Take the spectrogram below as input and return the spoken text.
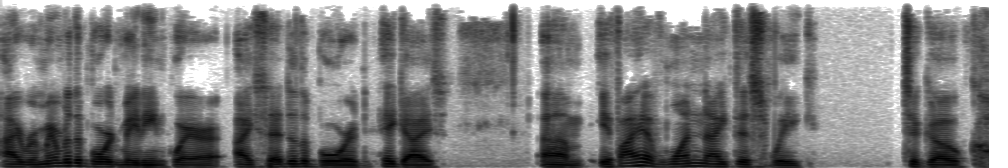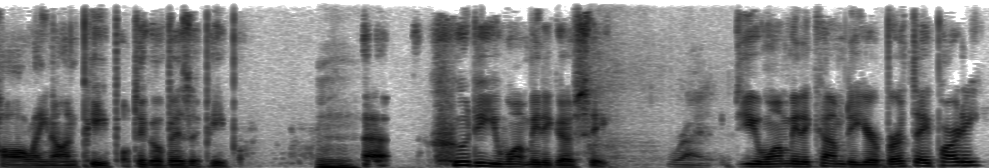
I remember the board meeting where I said to the board, "Hey guys, um, if I have one night this week to go calling on people, to go visit people, uh, who do you want me to go see? Right. Do you want me to come to your birthday party,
